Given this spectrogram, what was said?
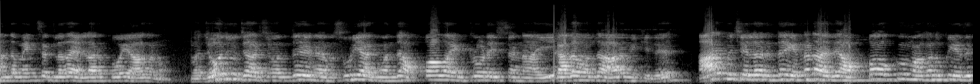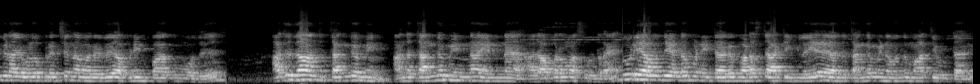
அந்த மைண்ட் செட்ல தான் எல்லாரும் போய் ஆகணும். நம்ம ஜோஜு ஜார்ஜ் வந்து நம்ம சூர்யாவுக்கு வந்து அப்பாவா இன்ட்ரோடக்ஷன் ஆகி கதை வந்து ஆரம்பிக்குது. ஆரம்பிச்சதுல இருந்த என்னடா இது அப்பாவுக்கும் மகனுக்கும் எதுக்குடா இவ்வளவு பிரச்சனை வருது அப்படின்னு பார்க்கும்போது அதுதான் அந்த தங்க மீன் அந்த தங்க மீன்னா என்ன? அது அப்புறமா சொல்றேன். சூர்யா வந்து என்ன பண்ணிட்டாரு? படம் ஸ்டார்டிங்லயே அந்த தங்க மீனை வந்து மாத்தி விட்டாரு.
